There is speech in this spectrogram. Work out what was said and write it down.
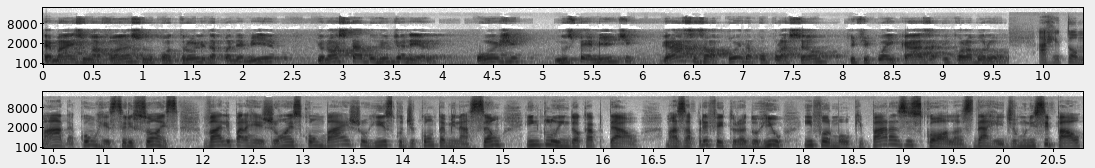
É mais um avanço no controle da pandemia que o nosso estado do Rio de Janeiro hoje nos permite, graças ao apoio da população que ficou em casa e colaborou. A retomada com restrições vale para regiões com baixo risco de contaminação, incluindo a capital. Mas a Prefeitura do Rio informou que para as escolas da rede municipal,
